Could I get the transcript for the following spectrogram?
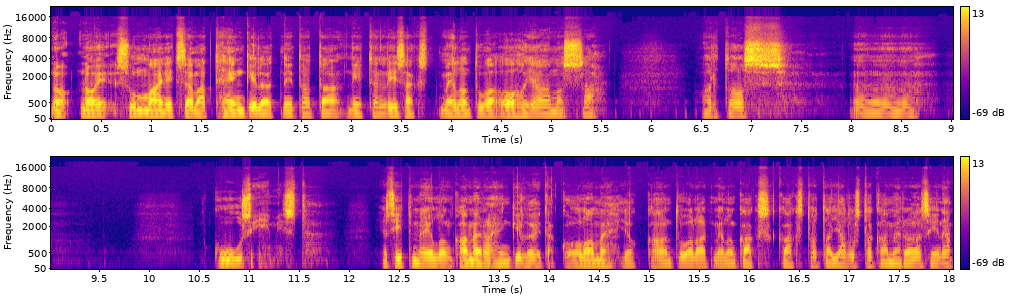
No noin sun mainitsemat henkilöt, niin tota, niiden lisäksi meillä on tuo ohjaamossa vartos öö, kuusi ihmistä. Ja sitten meillä on kamerahenkilöitä kolme, jotka on tuolla, että meillä on kaksi, kaksi tota jalustakameraa siinä,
